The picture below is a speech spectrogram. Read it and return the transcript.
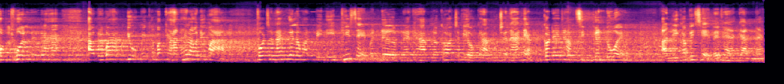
ครบถ้วนเลยนะฮะ เอาเป็นว่าอยู่เป็นกรรมการให้เราดีกว่า เพราะฉะนั้นเงินรางวัลปีนี้พิเศษเหมือนเดิมนะครับ แล้วก็จะมีโอกาสผู้ชนะเนี่ยก็ได้ทำซิงเกิลด้วย อันนี้ก็พิเศษไม่แพ้กันนะ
